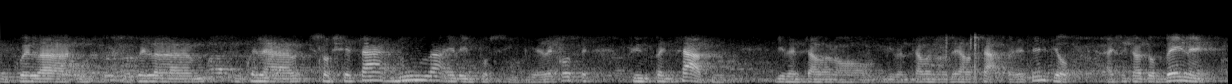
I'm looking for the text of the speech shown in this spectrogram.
In quella, in, quella, in quella società nulla era impossibile, le cose più impensabili diventavano, diventavano realtà. Per esempio, hai citato bene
